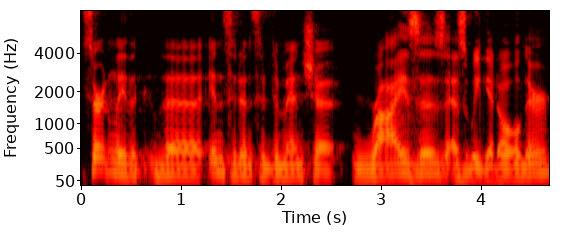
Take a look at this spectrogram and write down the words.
certainly, the, the incidence of dementia rises as we get older.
